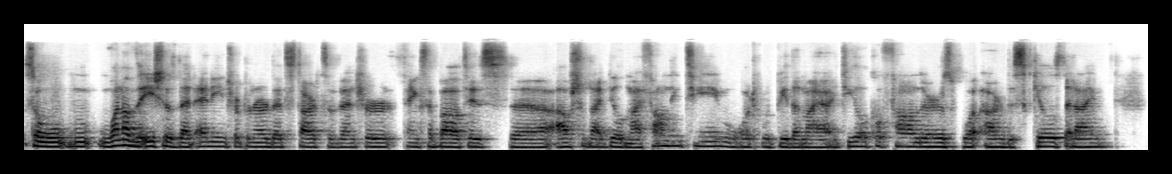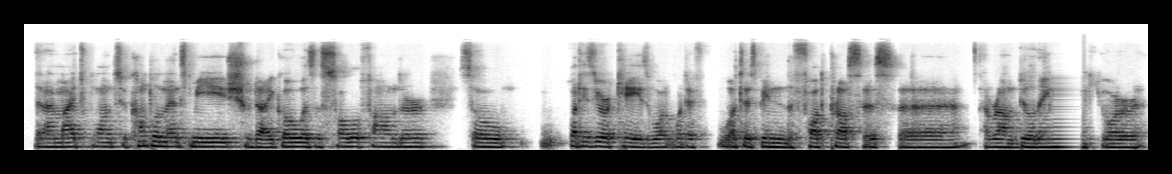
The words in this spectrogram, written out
so one of the issues that any entrepreneur that starts a venture thinks about is uh, how should i build my founding team? What would be the, my ideal co-founders? What are the skills that i that i might want to complement me? Should i go as a solo founder? So what is your case? What what if what has been the thought process uh, around building your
